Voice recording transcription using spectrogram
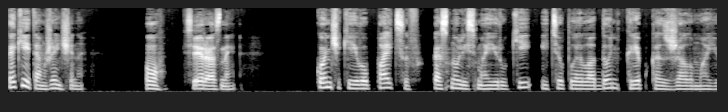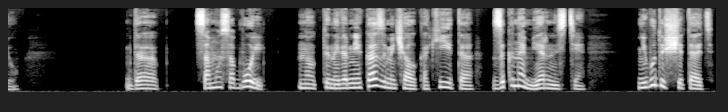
Какие там женщины?» «О, все разные. Кончики его пальцев коснулись моей руки, и теплая ладонь крепко сжала мою. Да, само собой, но ты наверняка замечал какие-то закономерности. Не буду считать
